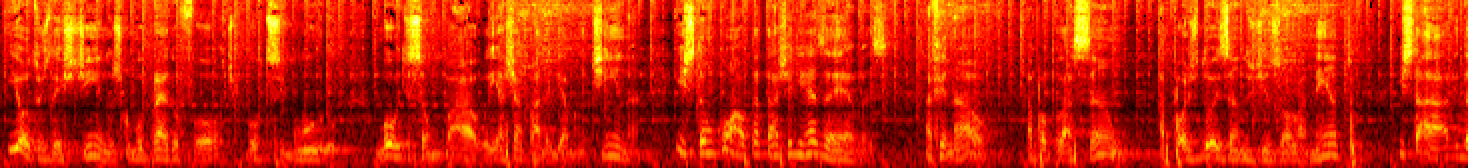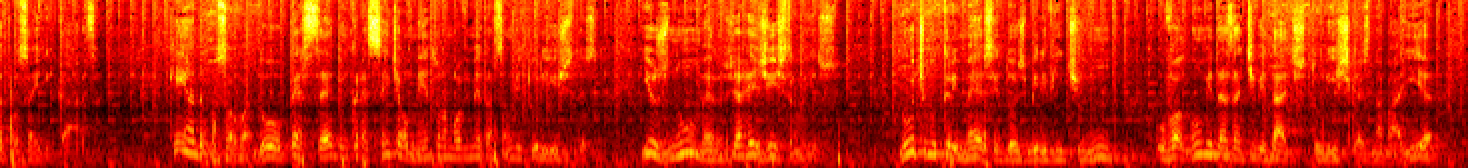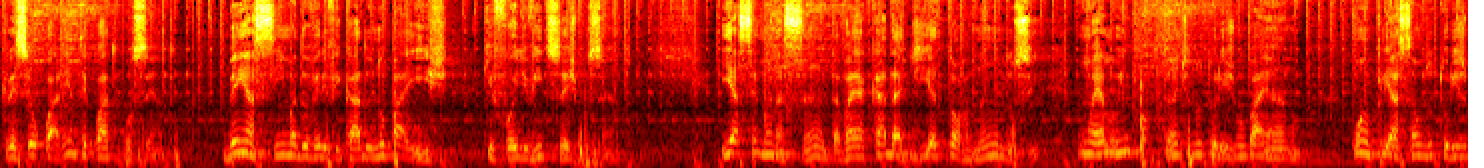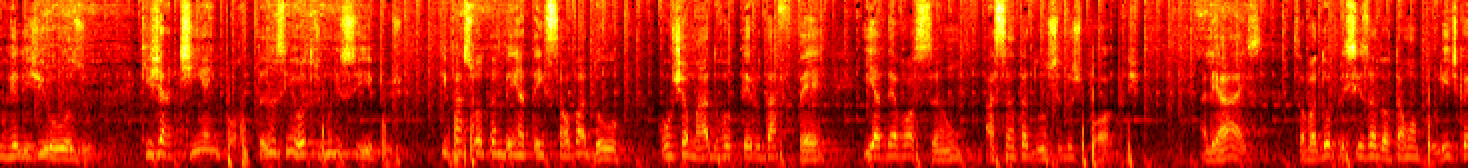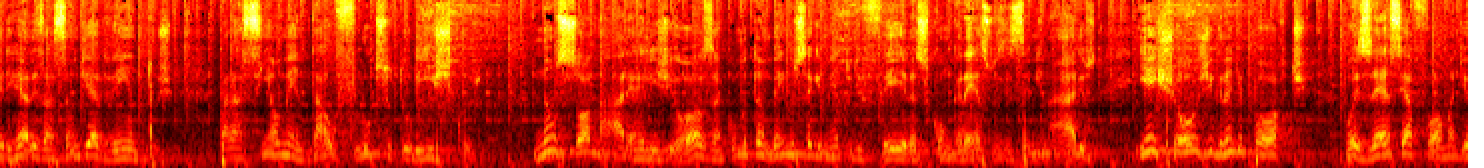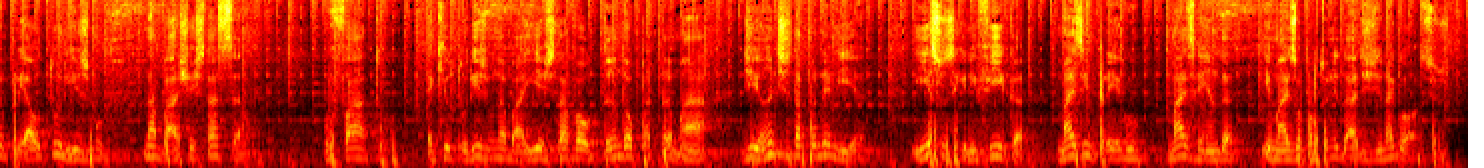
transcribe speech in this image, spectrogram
E outros destinos, como Praia do Forte, Porto Seguro, Morro de São Paulo e a Chapada Diamantina, estão com alta taxa de reservas. Afinal, a população, após dois anos de isolamento, está ávida por sair de casa. Quem anda por Salvador percebe um crescente aumento na movimentação de turistas e os números já registram isso. No último trimestre de 2021, o volume das atividades turísticas na Bahia cresceu 44%, bem acima do verificado no país, que foi de 26%. E a Semana Santa vai a cada dia tornando-se um elo importante no turismo baiano, com ampliação do turismo religioso, que já tinha importância em outros municípios e passou também a ter em Salvador, com o chamado Roteiro da Fé e a devoção à Santa Dulce dos Pobres. Aliás, Salvador precisa adotar uma política de realização de eventos para assim aumentar o fluxo turístico, não só na área religiosa, como também no segmento de feiras, congressos e seminários e em shows de grande porte, pois essa é a forma de ampliar o turismo na baixa estação. O fato é que o turismo na Bahia está voltando ao patamar de antes da pandemia e isso significa mais emprego, mais renda e mais oportunidades de negócios.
